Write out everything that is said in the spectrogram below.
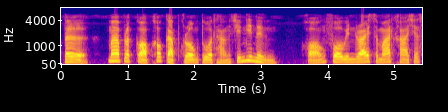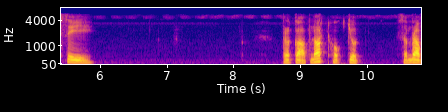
เตอร์มาประกอบเข้ากับโครงตัวถังชิ้นที่ 1 ของ 4 Wheel Drive Smart Car Chassis ประกอบน็อต 6 จุดสำหรับ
